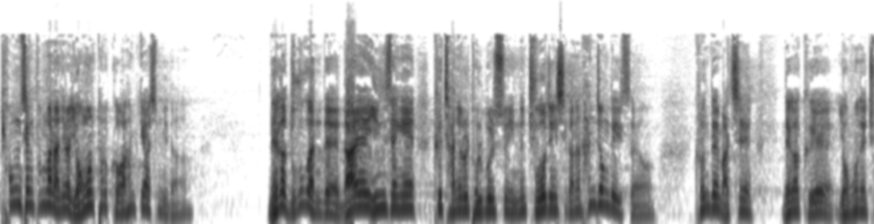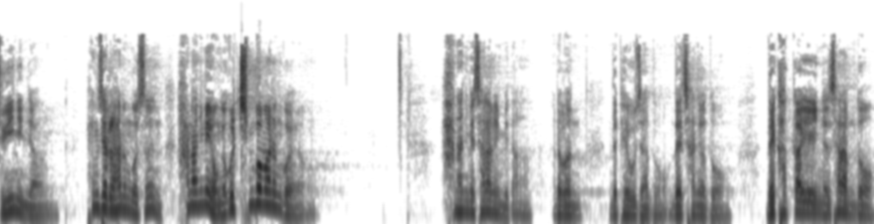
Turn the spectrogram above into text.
평생뿐만 아니라 영원토록 그와 함께 하십니다. 내가 누구간데 나의 인생에 그 자녀를 돌볼 수 있는 주어진 시간은 한정돼 있어요. 그런데 마치 내가 그의 영혼의 주인인 양 행세를 하는 것은 하나님의 영역을 침범하는 거예요. 하나님의 사람입니다. 여러분, 내 배우자도, 내 자녀도, 내 가까이에 있는 사람도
